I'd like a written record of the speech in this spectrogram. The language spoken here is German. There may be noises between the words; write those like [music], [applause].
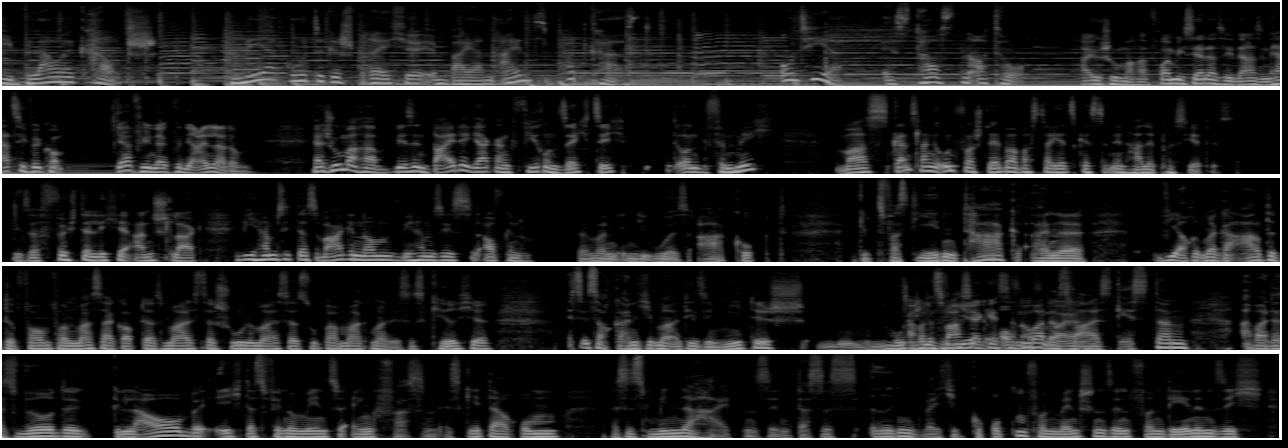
Die blaue Couch. Mehr gute Gespräche im Bayern 1 Podcast. Und hier ist Thorsten Otto. Hajo Schumacher, freue mich sehr, dass Sie da sind. Herzlich willkommen. Ja, vielen Dank für die Einladung. Herr Schumacher, wir sind beide Jahrgang 64 und für mich war es ganz lange unvorstellbar, was da jetzt gestern in Halle passiert ist. Dieser fürchterliche Anschlag. Wie haben Sie das wahrgenommen? Wie haben Sie es aufgenommen? Wenn man in die USA guckt, gibt es fast jeden Tag eine wie auch immer geartete Form von Massaker, ob das mal ist das Schule, mal ist das Supermarkt, mal ist es Kirche. Es ist auch gar nicht immer antisemitisch. Aber das war es ja gestern offenbar, offenbar, das war es gestern. Aber das würde, glaube ich, das Phänomen zu eng fassen. Es geht darum, dass es Minderheiten sind, dass es irgendwelche Gruppen von Menschen sind, von denen sich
